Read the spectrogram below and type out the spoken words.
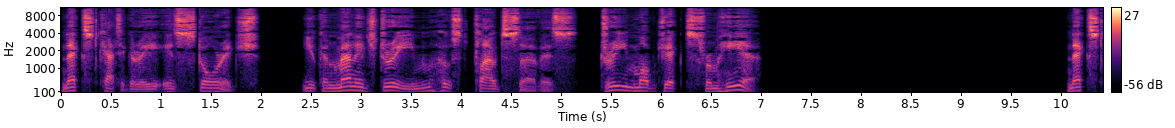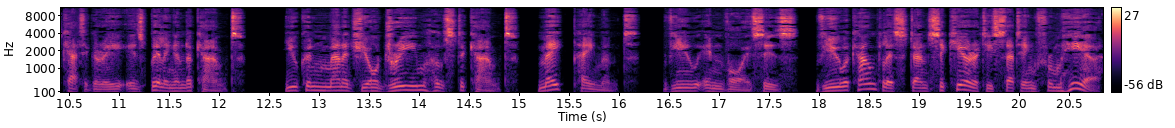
Next category is storage. You can manage DreamHost Cloud Service, Dream Objects from here. Next category is billing and account. You can manage your DreamHost account, make payment, view invoices, view account list and security setting from here.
